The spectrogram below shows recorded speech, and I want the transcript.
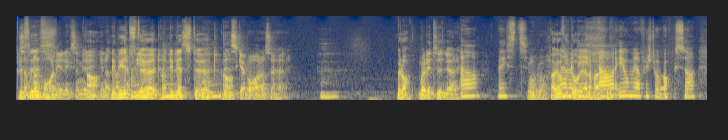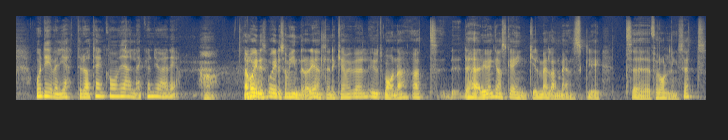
Precis. Så att man har det liksom i ja, ryggen. Att det, blir ett stöd. det blir ett stöd. Mm. Vi ska vara så här. Mm. Bra. Var det tydligare? Ja. Visst. Vad bra. Ja, jag Nej, förstår det, i alla fall. Ja, jo, men jag förstår också. Och det är väl jättebra. Tänk om vi alla kunde göra det. Ja. Men vad är, det, vad är det som hindrar egentligen? Det kan vi väl utmana. Att det här är ju en ganska enkel mellanmänskligt eh, förhållningssätt.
